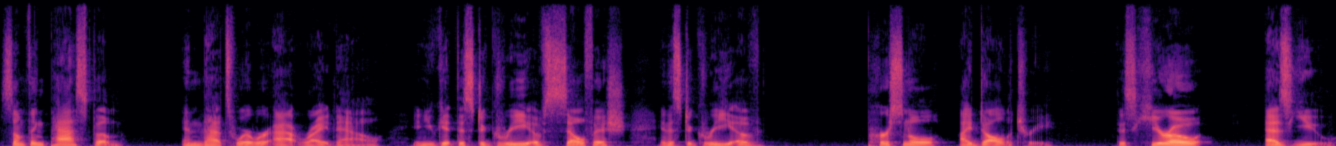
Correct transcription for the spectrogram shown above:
Something passed them. And that's where we're at right now. And you get this degree of selfish and this degree of personal idolatry. This hero as you.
